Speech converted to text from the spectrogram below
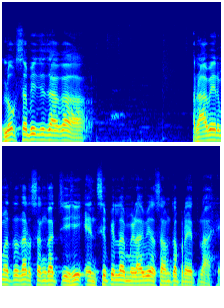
लोकसभेची जागा रावेर मतदारसंघाची ही एन सी पीला मिळावी असा आमचा प्रयत्न आहे.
